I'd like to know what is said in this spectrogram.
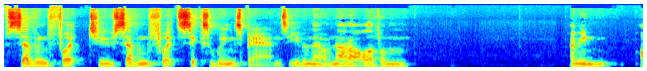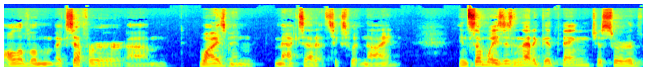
seven foot to seven foot six wingspans, even though not all of them. I mean, all of them except for um, Wiseman max out at six foot nine. In some ways, isn't that a good thing? Just sort of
